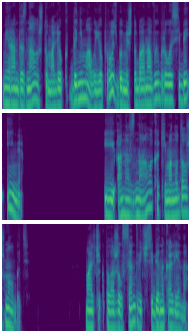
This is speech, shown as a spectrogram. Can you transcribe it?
Миранда знала, что малек донимал ее просьбами, чтобы она выбрала себе имя. И она знала, каким оно должно быть. Мальчик положил сэндвич себе на колено,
